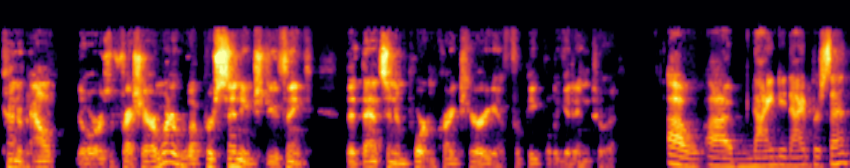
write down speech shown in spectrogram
kind of outdoors and fresh air. I wonder what percentage do you think that that's an important criteria for people to get into it? Oh, uh, 99%.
